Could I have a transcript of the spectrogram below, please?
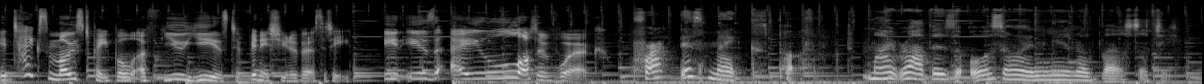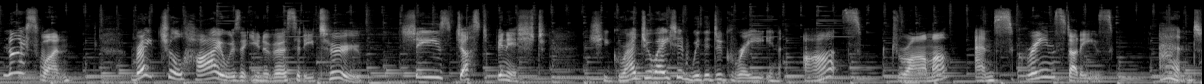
It takes most people a few years to finish university. It is a lot of work. Practice makes perfect. My brother's also in university. Nice one. Rachel High was at university too. She's just finished. She graduated with a degree in arts, drama, and screen studies. And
